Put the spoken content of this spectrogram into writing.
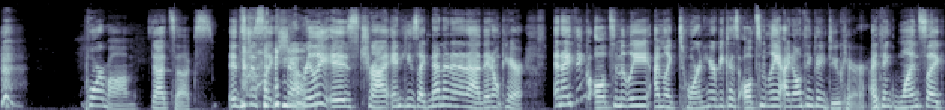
poor mom. Dad sucks. It's just like she really is trying. And he's like, no, no, no, no, no. They don't care. And I think ultimately I'm like torn here because ultimately I don't think they do care. I think once like,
